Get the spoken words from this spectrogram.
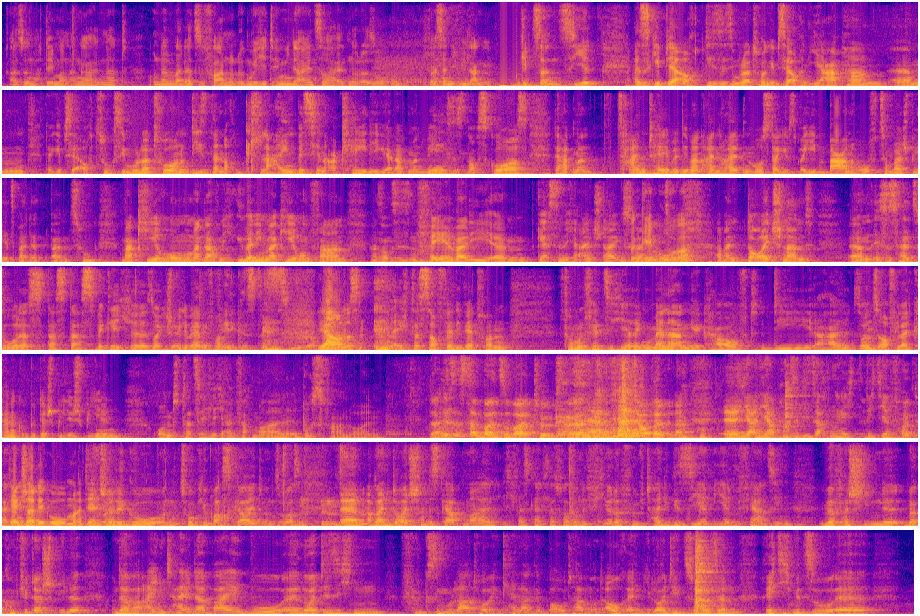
also nachdem man angehalten hat, und dann weiterzufahren und irgendwelche Termine einzuhalten oder so. Ich weiß ja nicht, wie lange. Gibt es da ein Ziel? Also es gibt ja auch, diese Simulatoren gibt es ja auch in Japan. Ähm, da gibt es ja auch Zugsimulatoren und die sind dann noch ein klein bisschen arcadiger. Da hat man wenigstens noch Scores, da hat man Timetable, die man einhalten muss. Da gibt es bei jedem Bahnhof, zum Beispiel jetzt bei der, beim Zug, Markierungen und man darf nicht über die Markierung fahren, weil sonst ist es ein Fail, weil die ähm, Gäste nicht einsteigen ein können. Game und so. Over? Aber in Deutschland ähm, ist es halt so, dass, dass, dass wirklich äh, solche Spiele werden von... Weg ist das Ziel. Ja, und das ist echte Software, die wird von 45-jährigen Männern gekauft, die halt sonst auch vielleicht keine Computerspiele spielen und tatsächlich einfach mal äh, Bus fahren wollen. Da ist es dann bald soweit, Töks, ne? Ja, da fängt ich auch bald mit an. Äh, ja, in Japan sind die Sachen echt richtig erfolgreich. Densha de Go meinte ich Densha de. Go und Tokyo Bus Guide und sowas. Ähm, aber in Deutschland, es gab mal, ich weiß gar nicht, das war so eine vier- oder fünfteilige Serie im Fernsehen über verschiedene, über Computerspiele. Und da war ein Teil dabei, wo äh, Leute sich einen Flugsimulator in den Keller gebaut haben und auch irgendwie Leute, die zu Hause dann richtig mit so äh,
